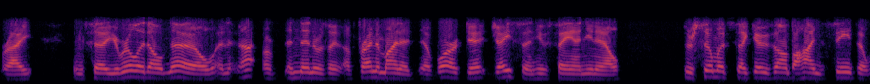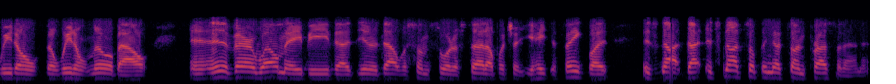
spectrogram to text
right? And so you really don't know. And uh, and then there was a, a friend of mine at, at work, J- Jason, he was saying, you know, there's so much that goes on behind the scenes that we don't that we don't know about. And, and it very well may be that you know that was some sort of setup, which you hate to think, but it's not that it's not something that's unprecedented.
